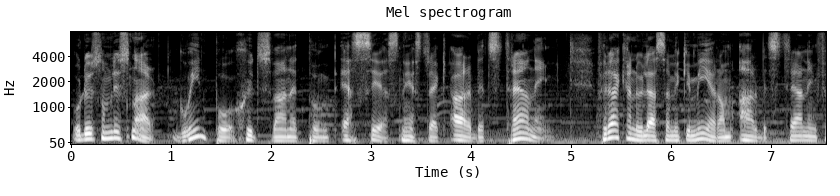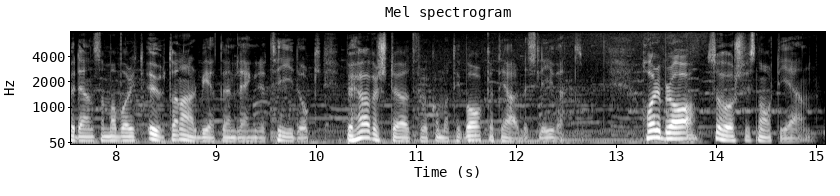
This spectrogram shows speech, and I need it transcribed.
Och du som lyssnar, gå in på skyddsvärnet.se arbetsträning. För där kan du läsa mycket mer om arbetsträning för den som har varit utan arbete en längre tid och behöver stöd för att komma tillbaka till arbetslivet. Ha det bra så hörs vi snart igen.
